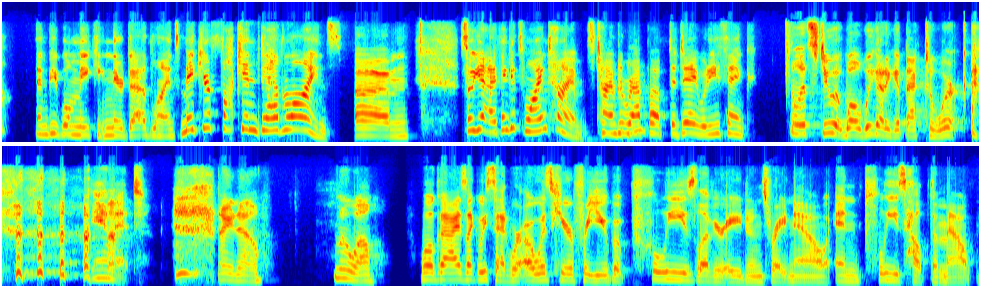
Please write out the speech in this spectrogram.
and people making their deadlines. Make your fucking deadlines. Um, so, yeah, I think it's wine time. It's time to mm-hmm. wrap up the day. What do you think? Let's do it. Well, we got to get back to work. Damn it. I know. Oh, well. Well, guys, like we said, we're always here for you, but please love your agents right now and please help them out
